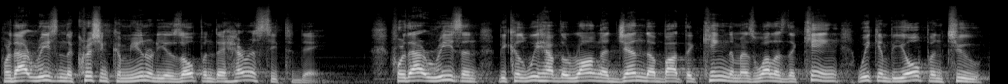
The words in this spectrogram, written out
For that reason, the Christian community is open to heresy today. For that reason, because we have the wrong agenda about the kingdom as well as the king, we can be open to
